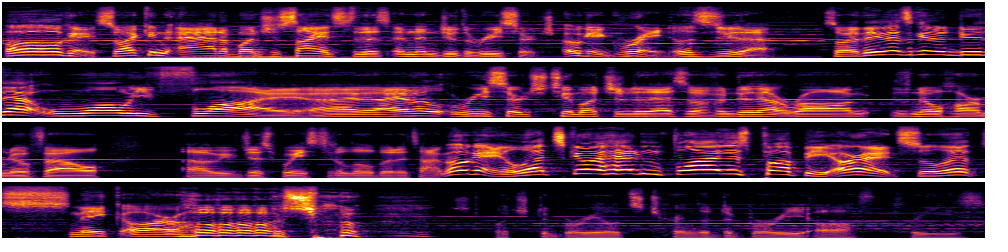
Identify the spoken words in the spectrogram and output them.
Oh, okay, so I can add a bunch of science to this and then do the research. Okay, great, let's do that. So I think that's gonna do that while we fly. I, I haven't researched too much into that, so if I'm doing that wrong, there's no harm, no foul. Uh, we've just wasted a little bit of time. Okay, let's go ahead and fly this puppy. All right, so let's make our, oh, so, so much debris. Let's turn the debris off, please.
